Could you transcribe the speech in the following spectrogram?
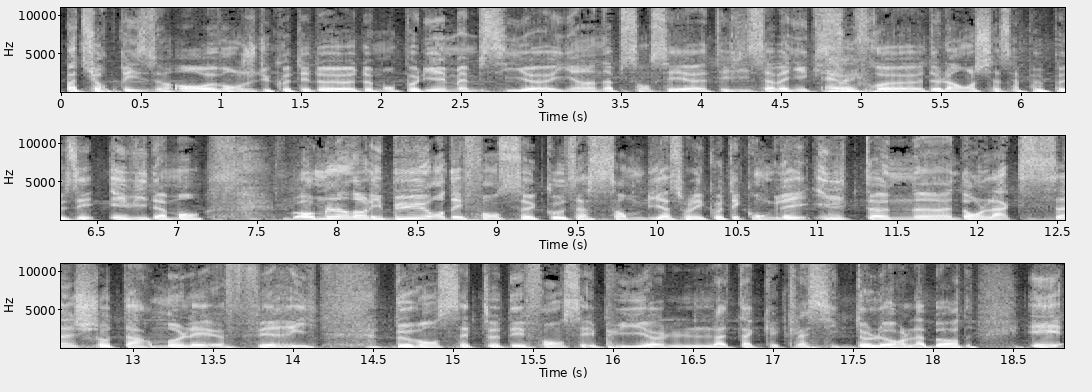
Pas de surprise en revanche du côté de, de Montpellier, même si euh, il y a un absent, c'est euh, TJ Savanier qui Eh souffre euh, de la hanche. Ça, ça peut peser évidemment. Homelin dans les buts, en défense, Cosa Sambia sur les côtés, Congré, Hilton dans l'axe, Chotard, Mollet, Ferry devant cette défense. Et puis l'attaque classique de l'or, Laborde et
